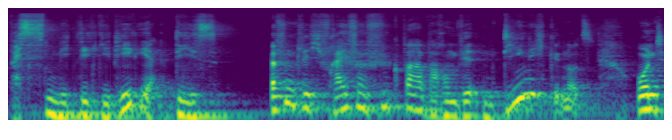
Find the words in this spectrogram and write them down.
was ist denn mit Wikipedia? Die ist öffentlich frei verfügbar, warum wird denn die nicht genutzt? Und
